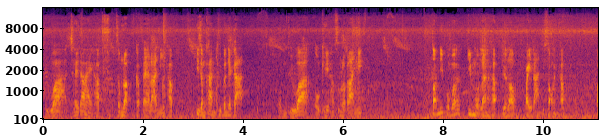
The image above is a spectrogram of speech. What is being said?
ถือว่าใช้ได้ครับสำหรับกาแฟร้านนี้ครับ ที่สำคัญคือบรรยากาศ ผมถือว่าโอเคครับสำหรับร้านนี้ ตอนนี้ผมก็กินหมดแล้วนะครับ เดี๋ยวเราไปร้านที่สองกันครับไป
